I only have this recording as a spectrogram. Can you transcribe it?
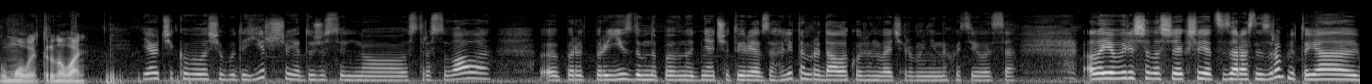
умови тренувань? Я очікувала, що буде гірше. Я дуже сильно стресувала. Е, Перед переїздом, напевно, дня чотири я взагалі там ридала кожен вечір, мені не хотілося. Але я вирішила, що якщо я це зараз не зроблю, то я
